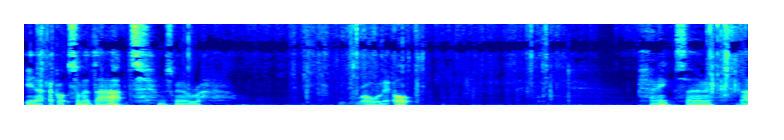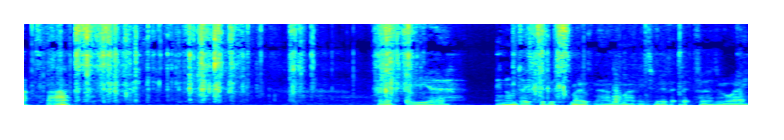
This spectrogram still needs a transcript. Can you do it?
yeah, I got some of that. I'm just going to roll it up. Okay, so that's that. To be uh, inundated with smoke now and I might need to move it a bit further away.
